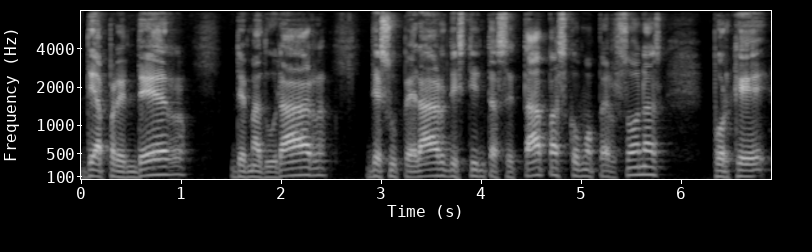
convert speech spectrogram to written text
de aprender, de madurar, de superar distintas etapas como personas porque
